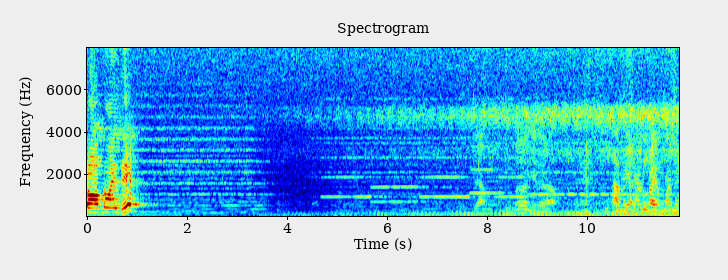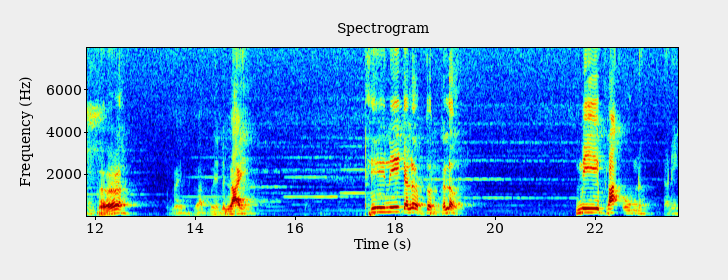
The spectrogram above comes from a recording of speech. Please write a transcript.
ตอบหน่อยสิเรื่องเออเยอะแล้วถามเรื่องของใครของมันเลยเออ ไม่หลับไม่เป็นไร ทีนี้จะเริ่มต้นกันเลยมีพระองค์หนึ่งตอนนี้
